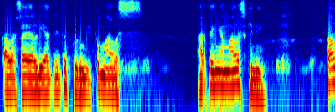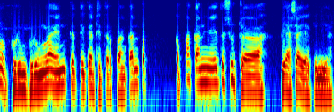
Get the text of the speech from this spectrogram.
Kalau saya lihat itu burung itu males. Artinya males gini kalau burung-burung lain ketika diterbangkan kepakannya itu sudah biasa ya gini ya.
